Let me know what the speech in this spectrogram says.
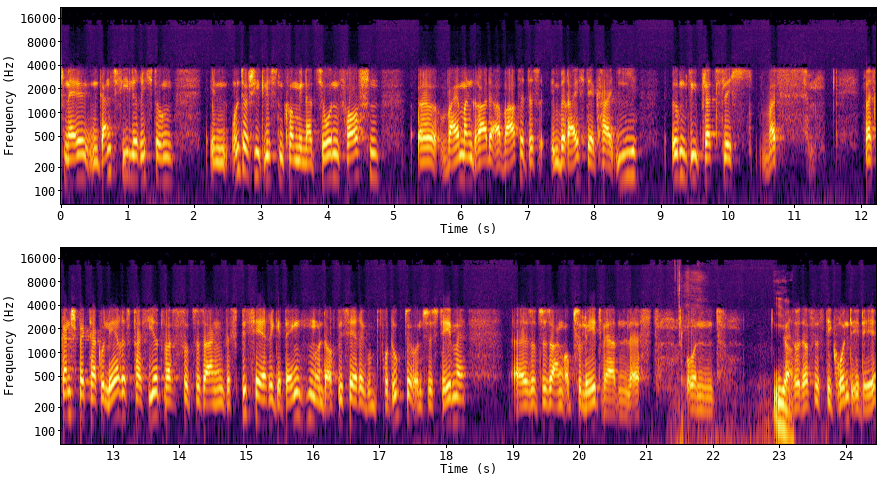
schnell in ganz viele Richtungen in unterschiedlichsten Kombinationen forschen, äh, weil man gerade erwartet, dass im Bereich der KI irgendwie plötzlich was was ganz Spektakuläres passiert, was sozusagen das bisherige Denken und auch bisherige Produkte und Systeme äh, sozusagen obsolet werden lässt. Und ja. also das ist die Grundidee.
